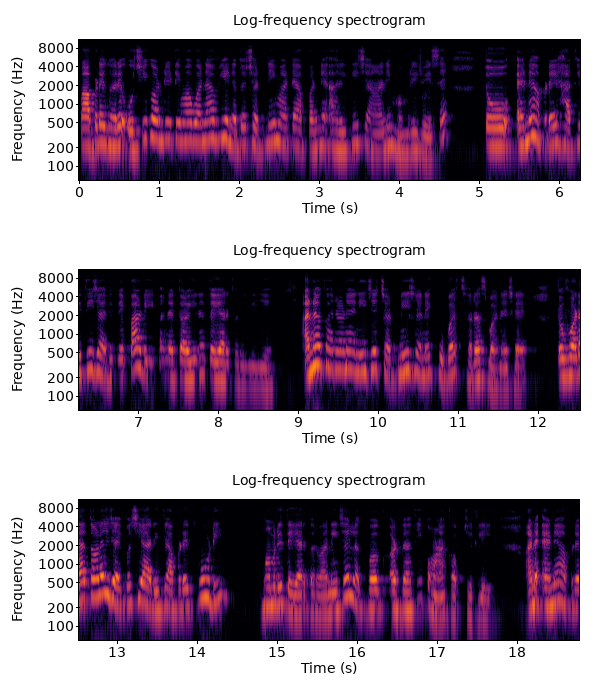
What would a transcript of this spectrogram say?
પણ આપણે ઘરે ઓછી ક્વોન્ટિટીમાં બનાવીએ ને તો ચટણી માટે આપણને આ રીતની ચાની મમરી જોઈશે. તો એને આપણે હાથેથી જ આ રીતે પાડી અને તળીને તૈયાર કરી લઈએ. આના કારણે એની જે ચટણી છે એને ખૂબ જ સરસ બને છે. તો વડા તળાઈ જાય પછી આ રીતે આપણે થોડી મમરી તૈયાર કરવાની છે, લગભગ અડધાથી પોણા કપ જેટલી. અને એને આપણે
